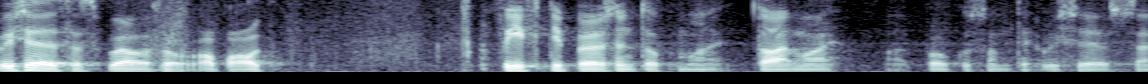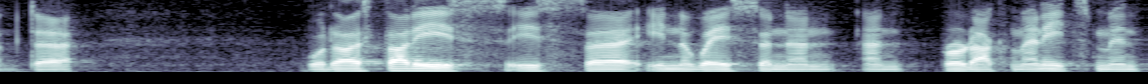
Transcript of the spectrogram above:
research as well. So about 50% of my time I, I, focus on the research. And uh, what I study is, is uh, innovation and, and product management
